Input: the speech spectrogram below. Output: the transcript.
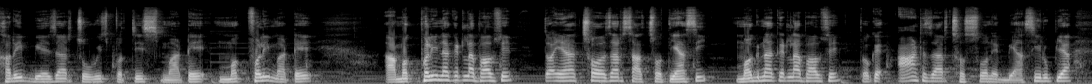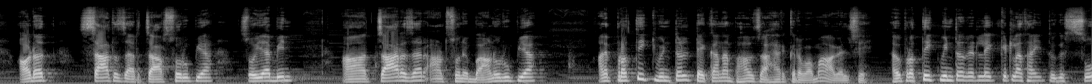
ખરીફ બે હજાર ચોવીસ પચીસ માટે મગફળી માટે, આ મગફળીના કેટલા ભાવ છે? તો અહીંયા છ હજાર સાતસો ત્યાંસી મગના કેટલા ભાવ છે? તો કે આઠ હજાર છસો ને બ્યાસી રૂપિયા, અડદ સાત હજાર ચારસો રૂપિયા, સોયાબીન ચાર હજાર આઠસો ને બાણું રૂપિયા અને પ્રતિ ક્વિન્ટલ ટેકાના ભાવ જાહેર કરવામાં આવેલ છે. હવે પ્રતિ ક્વિન્ટલ એટલે કેટલા થાય? તો કે સો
